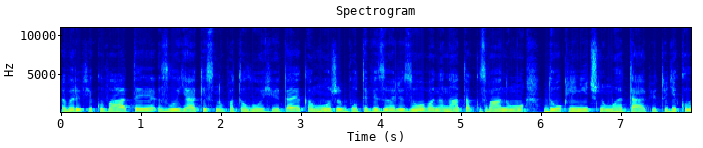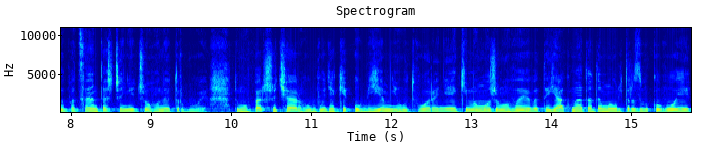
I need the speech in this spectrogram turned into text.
верифікувати злоякісну патологію, та яка може бути візуалізована на так званому доклінічному етапі, тоді, коли пацієнта ще нічого не турбує. Тому в першу чергу будь-які об'ємні утворення, які ми можемо виявити як методами ультразвукової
